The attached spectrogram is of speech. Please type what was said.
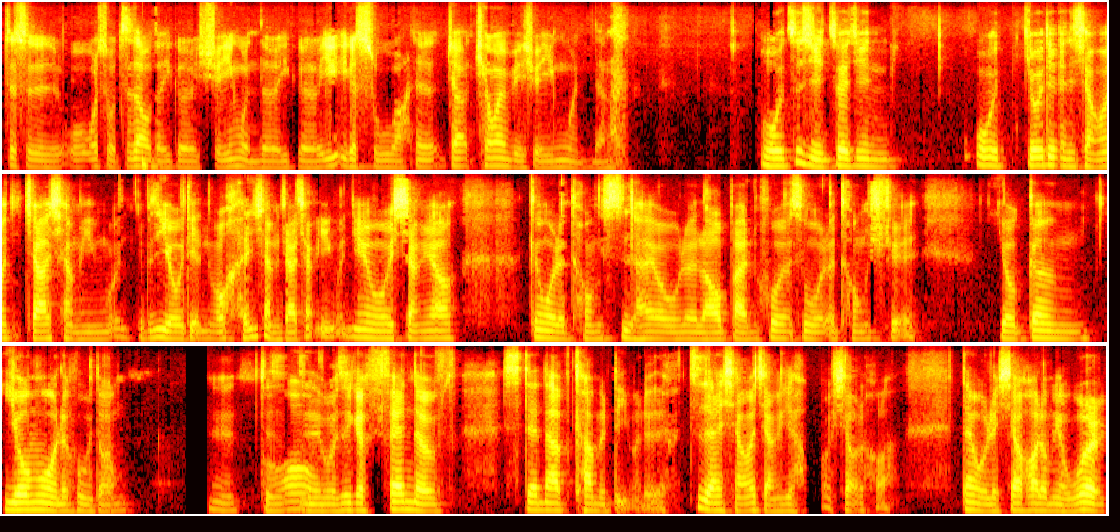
这是我我所知道的一个学英文的一个一一个书啊，就叫千万别学英文这样。我自己最近。我有点想要加强英文，也不是有点，我很想加强英文，因为我想要跟我的同事、还有我的老板或者是我的同学有更幽默的互动。嗯，就是我是一个 fan of stand up comedy 嘛，对不对？自然想要讲一些好笑的话，但我的笑话都没有 work，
